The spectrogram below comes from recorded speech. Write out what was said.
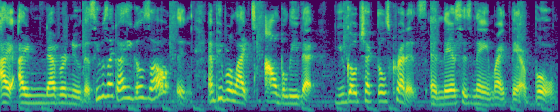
I, I never knew this. He was like, oh, he goes out. And, and people were like, I don't believe that. You go check those credits, and there's his name right there. Boom.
